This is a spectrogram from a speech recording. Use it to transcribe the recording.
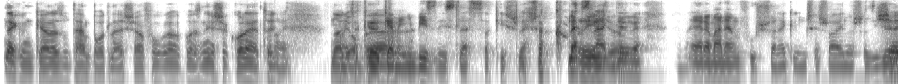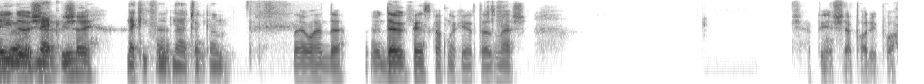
Nekünk kell az utánpótlással foglalkozni, és akkor lehet, hogy Aj, nagyobb... Majd, kemény biznisz lesz a kisles, akkor lesz rá, erre már nem fussa nekünk se sajnos az időből. Se idő, se, nekünk, se. Nekik futná, csak nem. Na jó, hát de, de ők pénzt kapnak érte, az más. Se pénz, se paripa.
